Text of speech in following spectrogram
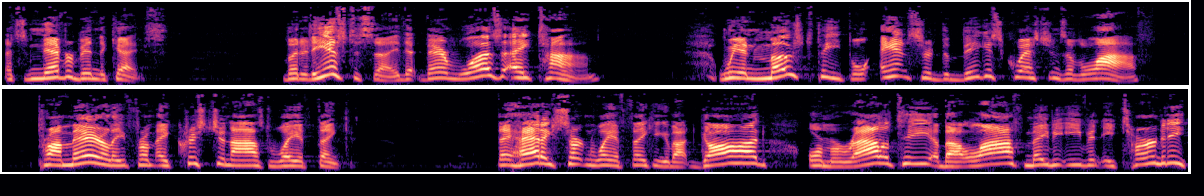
That's never been the case. But it is to say that there was a time when most people answered the biggest questions of life primarily from a Christianized way of thinking. They had a certain way of thinking about God or morality, about life, maybe even eternity,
